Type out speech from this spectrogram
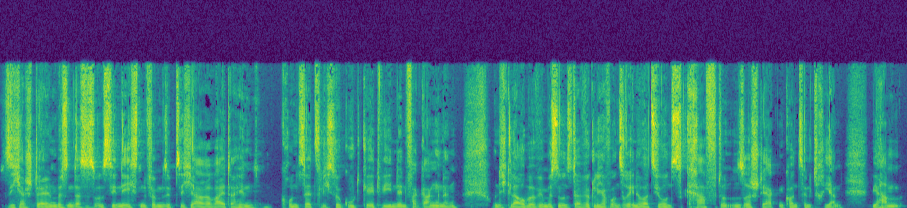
sicherstellen müssen, dass es uns die nächsten 75 Jahre weiterhin grundsätzlich so gut geht wie in den vergangenen. Und ich glaube, wir müssen uns da wirklich auf unsere Innovationskraft und unsere Stärken konzentrieren. Wir haben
